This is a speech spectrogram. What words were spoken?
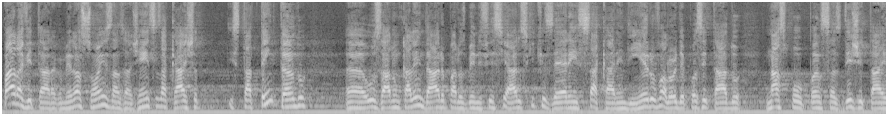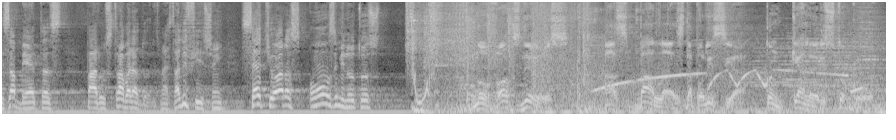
Para evitar aglomerações nas agências, a Caixa está tentando uh, usar um calendário para os beneficiários que quiserem sacar em dinheiro o valor depositado nas poupanças digitais abertas para os trabalhadores. Mas está difícil, hein? 7 horas 11 minutos. No Vox News, as balas da polícia com Keller Estocou.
